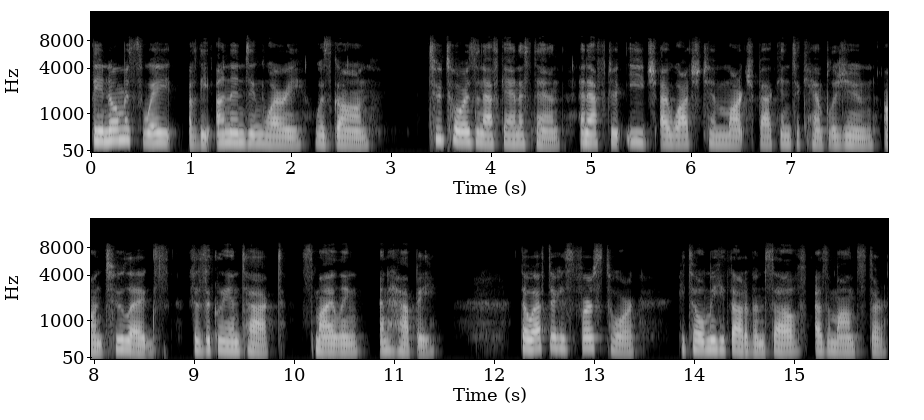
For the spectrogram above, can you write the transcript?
The enormous weight of the unending worry was gone two tours in Afghanistan, and after each, I watched him march back into Camp Lejeune on two legs, physically intact, smiling, and happy. Though after his first tour, he told me he thought of himself as a monster.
